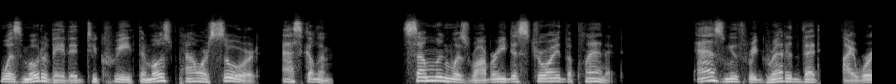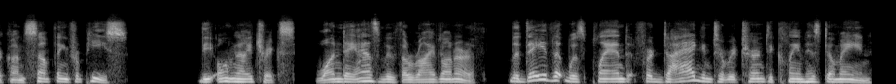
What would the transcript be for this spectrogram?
was motivated to create the most power sword, Ascalon. Someone was robbery destroyed the planet. Azmuth regretted that, I work on something for peace. The Omnitrix, one day Azmuth arrived on Earth, the day that was planned for Diagon to return to claim his domain,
